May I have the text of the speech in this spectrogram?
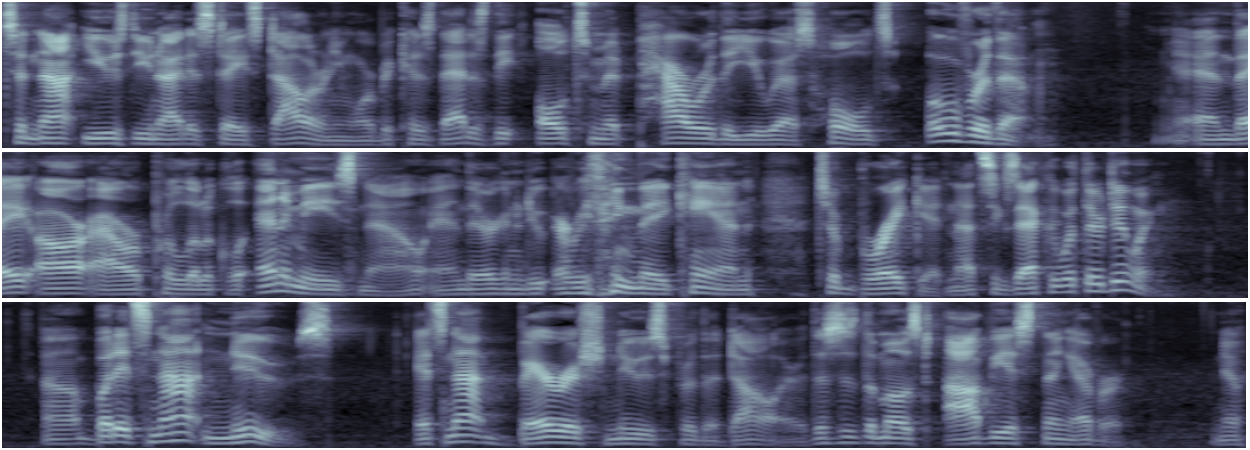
to not use the United States dollar anymore because that is the ultimate power the U.S. holds over them. And they are our political enemies now, and they're going to do everything they can to break it. And that's exactly what they're doing. Uh, but it's not news. It's not bearish news for the dollar. This is the most obvious thing ever. You know,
